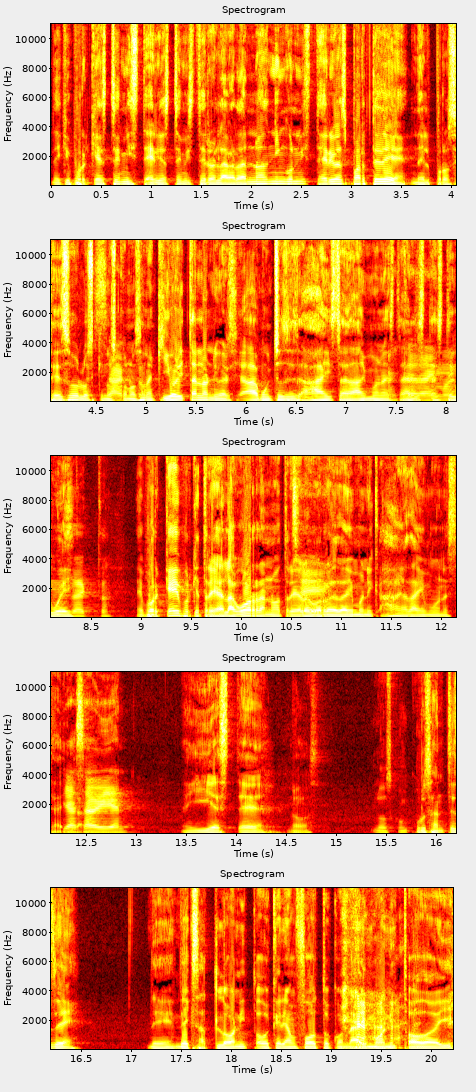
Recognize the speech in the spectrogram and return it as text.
De que porque este misterio, este misterio, la verdad no es ningún misterio, es parte de- del proceso. Los que nos conocen aquí ahorita en la universidad, muchos dicen, ah, ahí está Diamond, ahí está, está está este güey. Exacto. ¿Eh, ¿Por qué? Porque traía la gorra, ¿no? Traía la gorra de Diamond y, ah, Diamond, este ahí Ya está". sabían. Y este, los, los concursantes de, de, de Exatlón y todo querían foto con Diamond y todo. Y,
